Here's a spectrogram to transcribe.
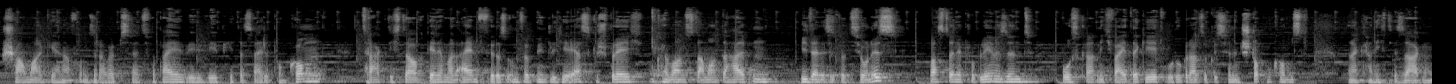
Schau mal gerne auf unserer Website vorbei, www.peterseidel.com. Trag dich da auch gerne mal ein für das unverbindliche Erstgespräch und können wir uns da mal unterhalten, wie deine Situation ist, was deine Probleme sind, wo es gerade nicht weitergeht, wo du gerade so ein bisschen in Stocken kommst. Und dann kann ich dir sagen,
